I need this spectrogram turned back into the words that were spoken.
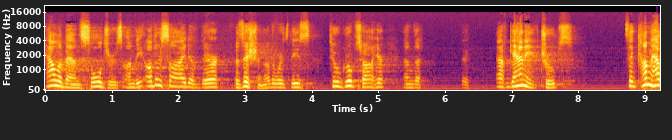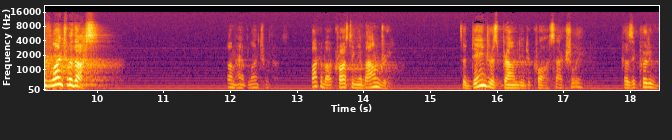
Taliban soldiers on the other side of their position. In other words, these two groups are out here, and the, the Afghani troops said, Come have lunch with us. Come have lunch with us. Talk about crossing a boundary. It's a dangerous boundary to cross, actually, because it could have,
